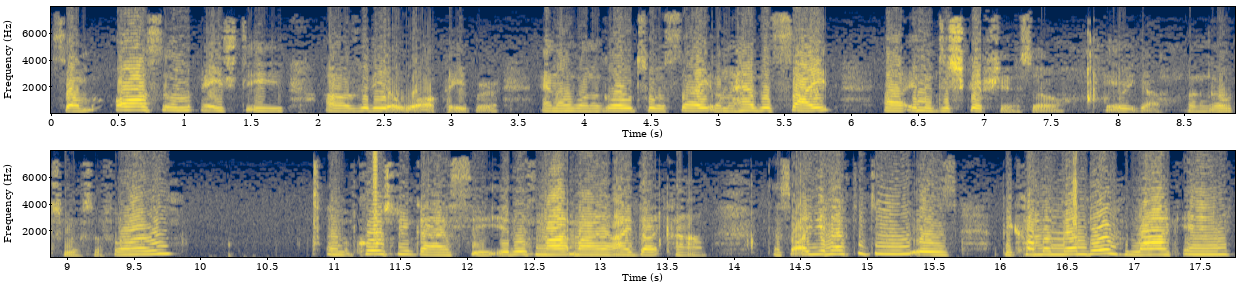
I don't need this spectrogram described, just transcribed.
some awesome HD uh, video wallpaper and I'm going to go to a site. I'm going to have this site uh, in the description. So here we go. I'm going to go to Safari And of course you guys see it is modmyi.com. That's all you have to do is become a member, log in,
